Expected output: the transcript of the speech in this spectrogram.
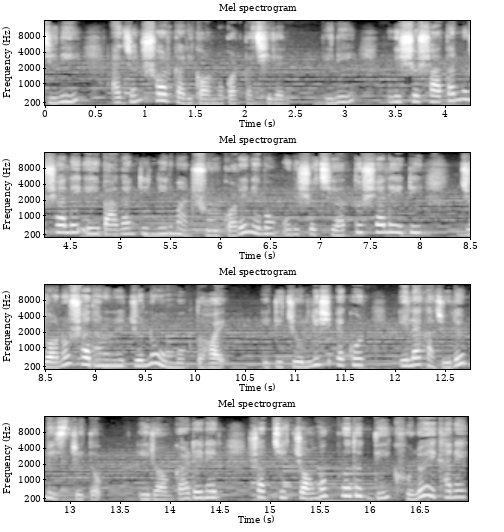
যিনি একজন সরকারি কর্মকর্তা ছিলেন। তিনি উনিশশো সাতান্ন সালে এই বাগানটির নির্মাণ শুরু করেন এবং উনিশশো ছিয়াত্তর সালে এটি জনসাধারণের জন্য উন্মুক্ত হয়। এটি চল্লিশ একর এলাকা জুড়ে বিস্তৃত। এই রক গার্ডেনের সবচেয়ে চমকপ্রদ দিক হলো এখানে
